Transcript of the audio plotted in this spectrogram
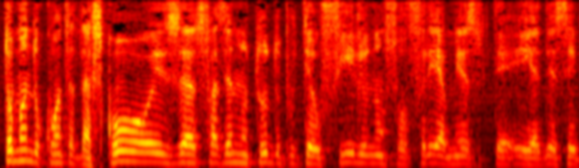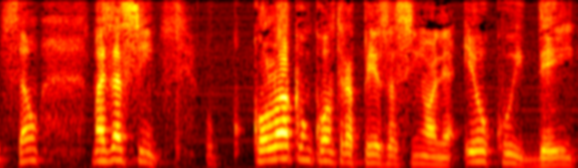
tomando conta das coisas, fazendo tudo para o teu filho não sofrer a mesma e a decepção. Mas assim, coloca um contrapeso assim, olha, eu cuidei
